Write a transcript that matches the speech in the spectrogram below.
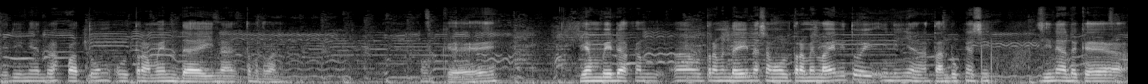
Jadi ini adalah patung Ultraman Dyna teman-teman. Oke. Yang bedakan eh, Ultraman Dyna sama Ultraman lain itu ininya tanduknya sih. Sini ada kayak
